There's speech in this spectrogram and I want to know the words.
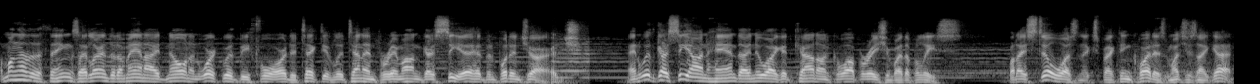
Among other things, I learned that a man I'd known and worked with before, Detective Lieutenant Raymond Garcia, had been put in charge. And with Garcia on hand, I knew I could count on cooperation by the police. But I still wasn't expecting quite as much as I got.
